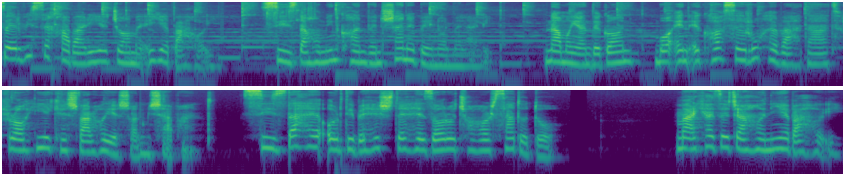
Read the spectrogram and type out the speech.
سرویس خبری جامعه بهایی. سیزدهمین convention بین المللی نمایندگان با انعکاس روح وحدت راهی کشورهایشان می شوند. 13 اردیبهشت 1402 مرکز جهانی بهایی.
